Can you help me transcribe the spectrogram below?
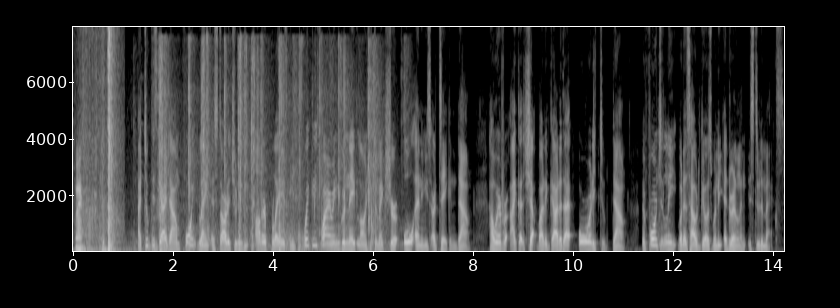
Bang. I took this guy down point blank and started shooting the other players and quickly firing the grenade launcher to make sure all enemies are taken down. However, I got shot by the guy that I already took down. Unfortunately, but that's how it goes when the adrenaline is to the max.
